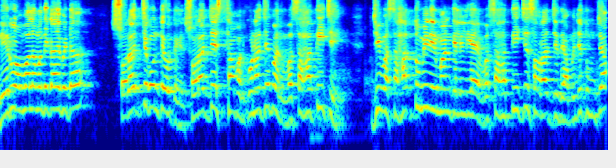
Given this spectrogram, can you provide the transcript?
नेहरू अहवालामध्ये काय बेटा? स्वराज्य कोणते होते? स्वराज्य स्थापन. कोणाचे पण? वसाहतीचे. जी वसाहत तुम्ही निर्माण केलेली आहे वसाहतीचे स्वराज्य द्या. म्हणजे तुमच्या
